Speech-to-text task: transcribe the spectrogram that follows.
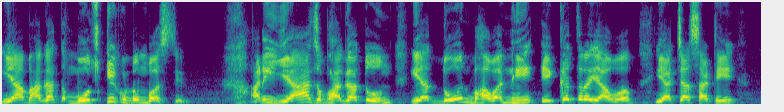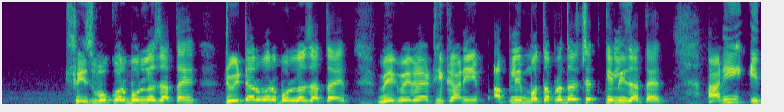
या भागात मोजकी कुटुंब असतील. आणि याच भागातून या दोन भावांनी एकत्र यावं याच्यासाठी फेसबुकवर बोललं जात आहे ट्विटरवर बोललं जात आहे वेगवेगळ्या ठिकाणी आपली मतप्रदर्शित केली जात आहेत. आणि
